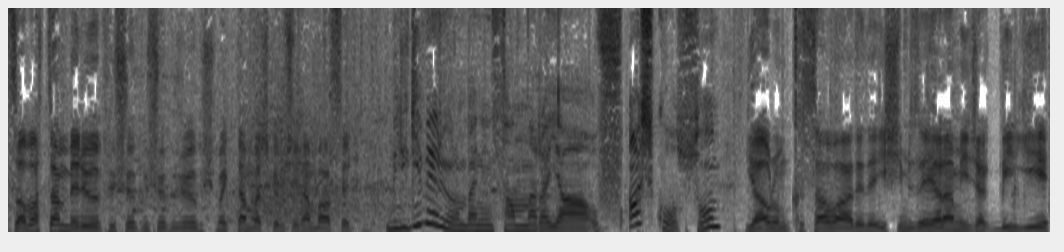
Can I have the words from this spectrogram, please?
Sabahtan beri öpüş öpüş öpüş öpüşmekten başka bir şeyden bahsetmiyor. Bilgi veriyorum ben insanlara ya. Uf aşk olsun. Yavrum kısa vadede işimize yaramayacak bilgiyi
